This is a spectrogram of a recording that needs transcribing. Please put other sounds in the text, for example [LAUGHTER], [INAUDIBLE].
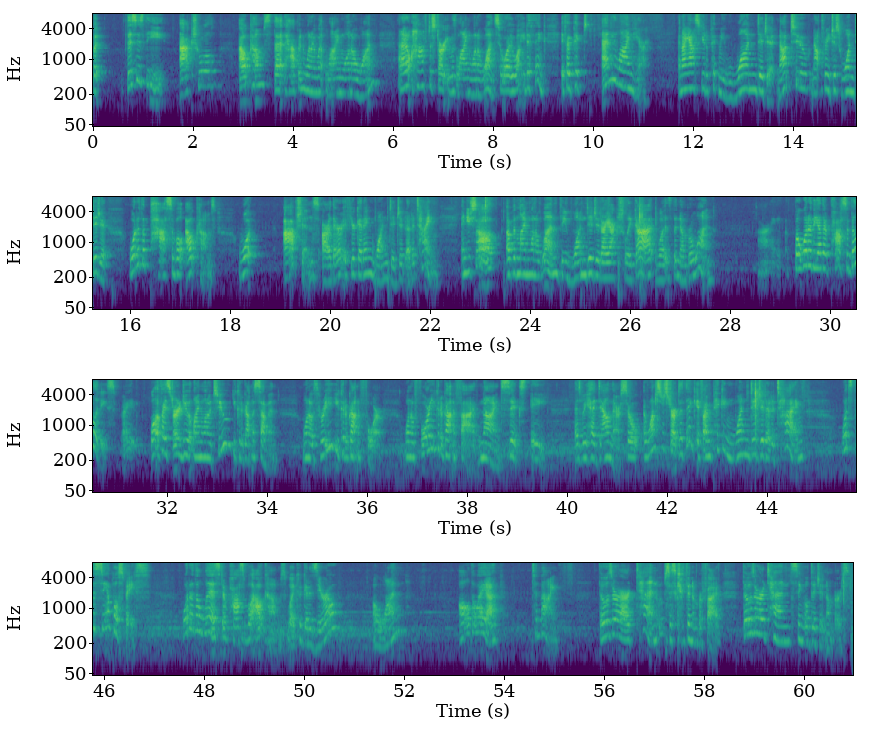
But this is the actual outcomes that happened when I went line 101. And I don't have to start you with line 101. So I want you to think, if I picked any line here, and I ask you to pick me one digit, not two, not three, just one digit, what are the possible outcomes? What options are there if you're getting one digit at a time? And you saw up in line 101, the one digit I actually got was the number one. All right, but what are the other possibilities, right? Well, if I started you at line 102, you could have gotten a seven. 103, you could have gotten a four. 104, you could have gotten a five, nine, six, eight, as we head down there. So I want us to start to think, if I'm picking one digit at a time, what's the sample space? What are the list of possible outcomes? Well, I could get a zero, a one, all the way up to nine. Those are our 10, oops, [LAUGHS] I skipped the number five. Those are our 10 single digit numbers.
